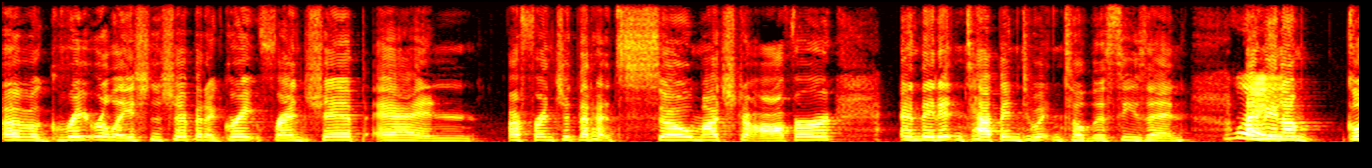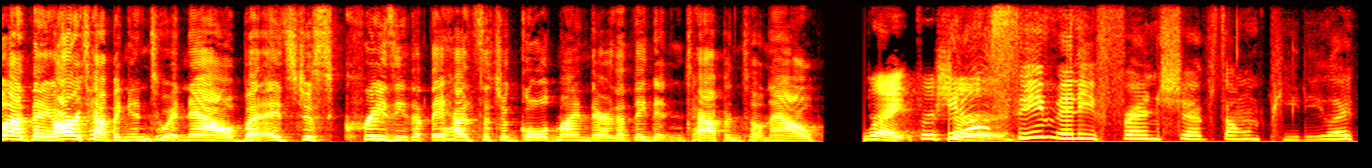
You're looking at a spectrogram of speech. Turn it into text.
of a great relationship and a great friendship and a friendship that had so much to offer and they didn't tap into it until this season. Right. I mean, I'm glad they are tapping into it now, but it's just crazy that they had such a gold mine there that they didn't tap until now. Right, for sure. We don't see many friendships on PD. Like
